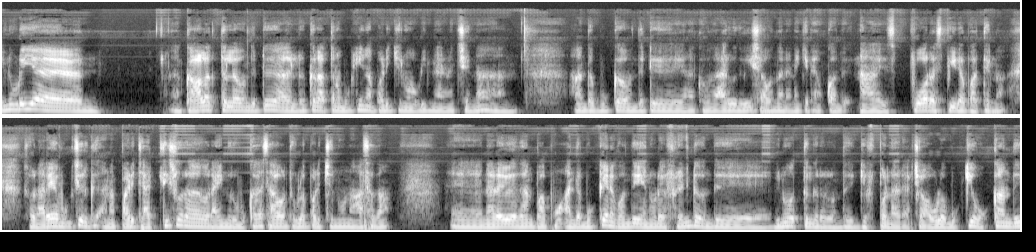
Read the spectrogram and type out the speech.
என்னுடைய காலத்தில் வந்துட்டு அதில் இருக்கிற அத்தனை புக்கையும் நான் படிக்கணும் அப்படின்னு நான் நினச்சேன்னா அந்த புக்கை வந்துட்டு எனக்கு வந்து அறுபது வயசு ஆகும் தான் நினைக்கிறேன் உட்காந்து. நான் போகிற ஸ்பீடை பார்த்தேன்னா. ஸோ நிறைய புக்ஸ் இருக்குது ஆனால் படித்து அட்லீஸ்ட் ஒரு ஒரு ஐநூறு புக்காக சாகிறதுக்குள்ளே படிச்சணும்னு ஆசை தான். நிறையவே தான் பார்ப்போம். அந்த புக்கை எனக்கு வந்து என்னுடைய ஃப்ரெண்டு வந்து வினோத்துங்கிறவர் வந்து கிஃப்ட் பண்ணார். ஆக்சுவலாக அவ்வளோ புக்கையும் உட்காந்து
